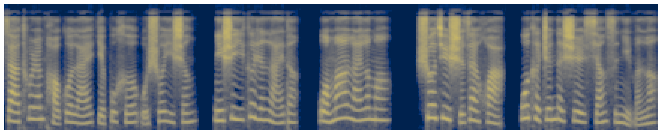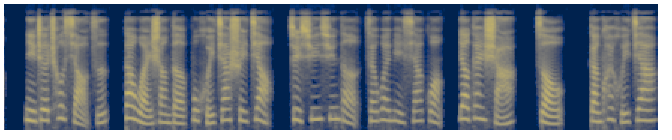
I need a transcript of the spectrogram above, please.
咋突然跑过来也不和我说一声？你是一个人来的？我妈来了吗？说句实在话，我可真的是想死你们了！你这臭小子，大晚上的不回家睡觉。醉醺醺的在外面瞎逛，要干啥？走，赶快回家！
